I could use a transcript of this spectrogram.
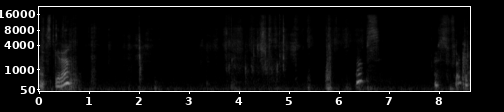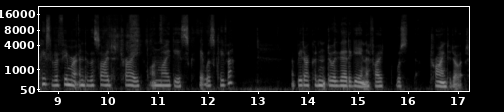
That's better. Flicked a piece of ephemera into the side tray on my desk. That was clever. I bet I couldn't do that again if I was trying to do it.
